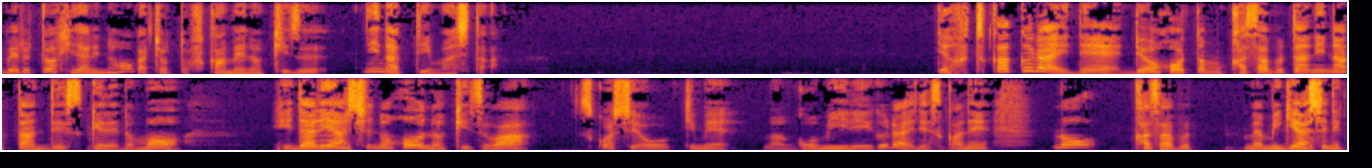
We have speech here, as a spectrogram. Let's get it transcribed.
べると左の方がちょっと深めの傷になっていました。で、二日くらいで両方ともかさぶたになったんですけれども、左足の方の傷は少し大きめ、まあ5ミリぐらいですかね、のかさぶ、まあ、右足に比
